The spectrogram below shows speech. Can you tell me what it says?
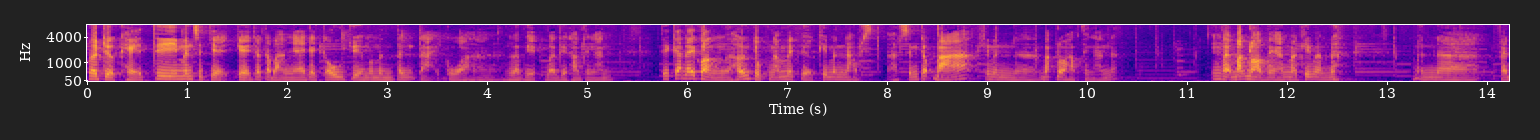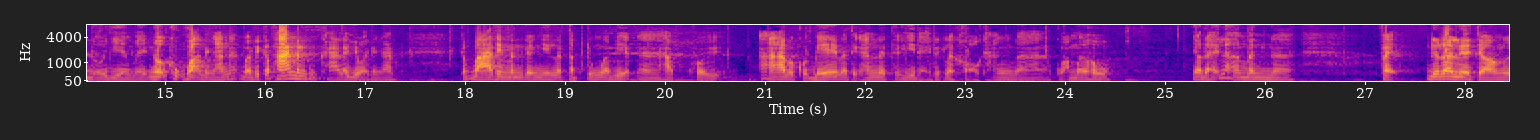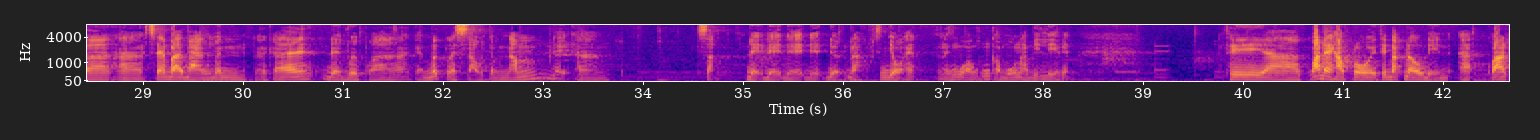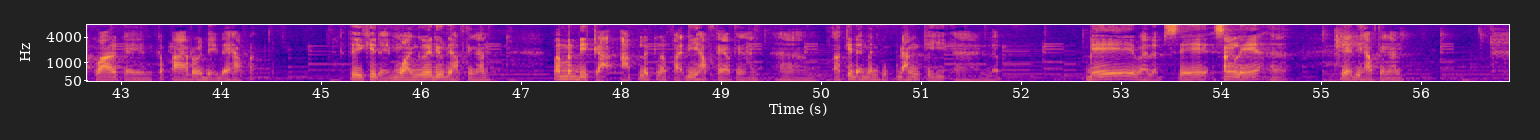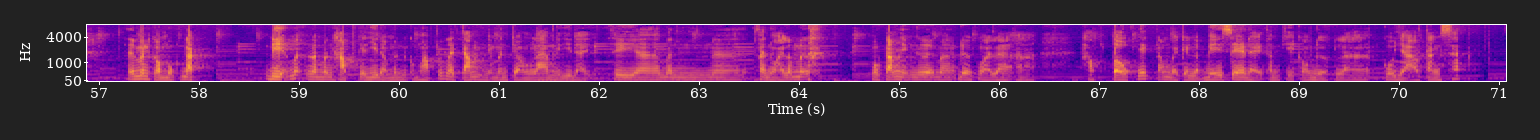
Rồi trước hết thì mình sẽ kể, kể cho các bạn nghe cái câu chuyện mà mình từng trải qua ha, là việc về việc học tiếng Anh. Thì cách đây khoảng hơn chục năm về trước khi mình học học sinh cấp 3 khi mình uh, bắt đầu học tiếng Anh đó không phải bắt đầu học tiếng Anh mà khi mình mình uh, phải đối diện với nội khủng hoảng tiếng Anh đó. bởi vì cấp 2 mình cũng khá là giỏi tiếng Anh cấp 3 thì mình gần như là tập trung vào việc à, học khối A và khối B và tiếng Anh là thứ gì đấy rất là khó khăn và quá mơ hồ. Do đấy là mình à, phải đưa ra lựa chọn là à, xem bài bản mình à, cái để vượt qua cái mức là 6.5 để à, để để để để được đạt học sinh giỏi á cũng cũng có muốn nào bị liệt á. Thì à, qua đại học rồi thì bắt đầu đến à, qua qua cái cấp 3 rồi đến đại học á thì khi đấy mọi người đều đi học tiếng Anh và mình bị cả áp lực là phải đi học theo tiếng Anh. À, à, cái đấy mình cũng đăng ký à, lớp B và lớp C sang lễ à, để đi học tiếng Anh. Thì mình có một đặc điểm là mình học cái gì đó mình cũng học rất là chăm để mình chọn làm cái gì đấy. Thì à, mình à, phải nói là mình một trong những người mà được gọi là à, học tốt nhất trong mấy cái lớp BC đấy thậm chí còn được là cô giáo tặng sách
